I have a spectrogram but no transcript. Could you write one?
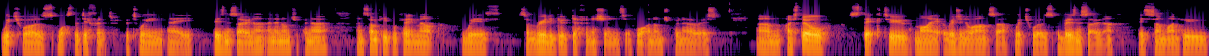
which was what's the difference between a business owner and an entrepreneur? And some people came up with some really good definitions of what an entrepreneur is. Um, I still stick to my original answer, which was a business owner is someone who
